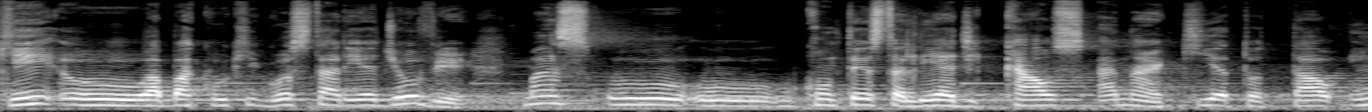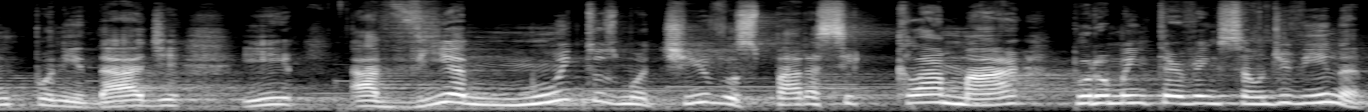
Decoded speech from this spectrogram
que o Abacuque gostaria de ouvir, mas o, o, o contexto ali é de caos, anarquia total, impunidade e havia muitos motivos para se clamar por uma intervenção divina.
